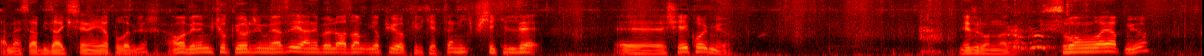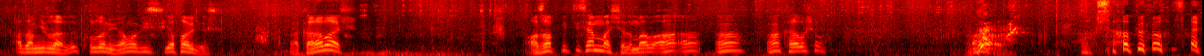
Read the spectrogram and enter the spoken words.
Yani mesela bir dahaki sene yapılabilir. Ama benim birçok gördüğüm yerde yani böyle adam yapıyor pirketten hiçbir şekilde eee, şey koymuyor. Nedir onun adı? Sıva mıva yapmıyor. Adam yıllardır kullanıyor ama biz yapabiliriz. Bak Karabaş. Azap bitti sen başladın. Aha aha aha, aha Karabaş'a bak. Ne yapıyorsun oğlum sen?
